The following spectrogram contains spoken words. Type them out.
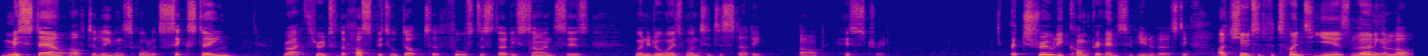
missed out after leaving school at 16, right through to the hospital doctor forced to study sciences when he'd always wanted to study art history. A truly comprehensive university. I tutored for 20 years, learning a lot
